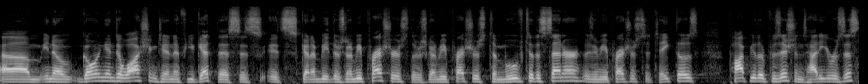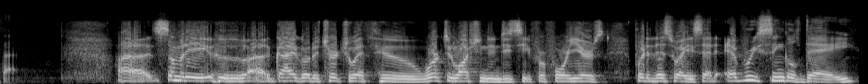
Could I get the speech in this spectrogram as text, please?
Um, you know, going into Washington, if you get this, it's, it's going to be there's going to be pressures. There's going to be pressures to move to the center. There's going to be pressures to take those popular positions. How do you resist that? Uh, somebody who a guy I go to church with who worked in Washington D.C. for four years put it this way. He said, "Every single day."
